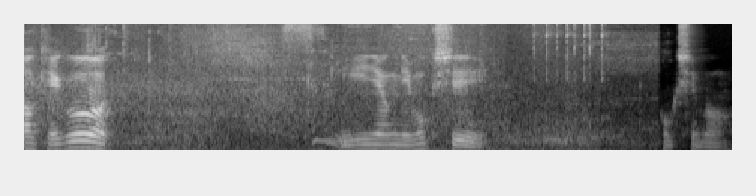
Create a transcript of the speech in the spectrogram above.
아, 개굿. 이인영님 혹시, 혹시 뭐,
